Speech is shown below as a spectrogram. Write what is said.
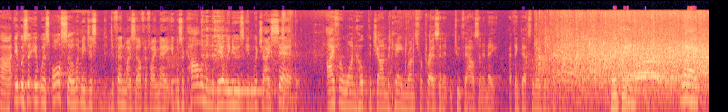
Uh, it was it was also let me just defend myself if I may. It was a column in the Daily News in which I said, "I for one hope that John McCain runs for president in 2008." I think that's the way that it was. Thank you. And what I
